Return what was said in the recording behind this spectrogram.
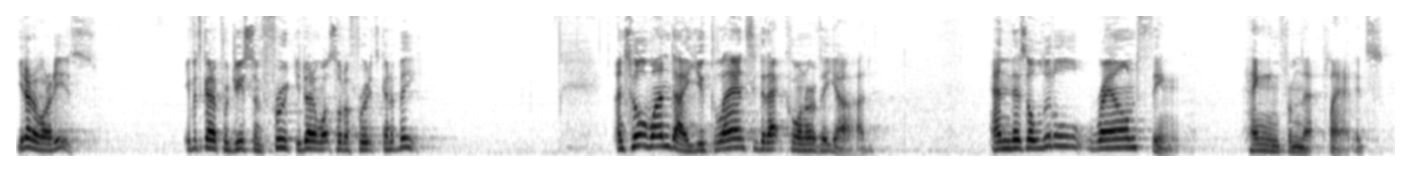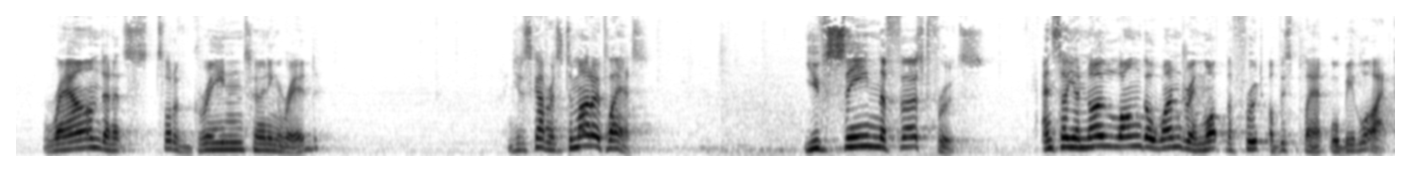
You don't know what it is. If it's going to produce some fruit, you don't know what sort of fruit it's going to be. Until one day you glance into that corner of the yard and there's a little round thing hanging from that plant. It's round and it's sort of green turning red and you discover it's a tomato plant. You've seen the first fruits, and so you're no longer wondering what the fruit of this plant will be like.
